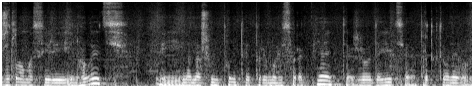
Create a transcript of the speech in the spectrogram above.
житловому масиві Інголець і на нашому пункті перемоги 45 теж видаються продуктові набори.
